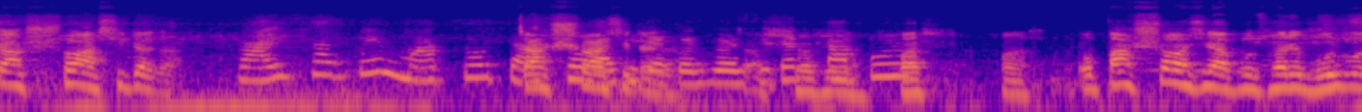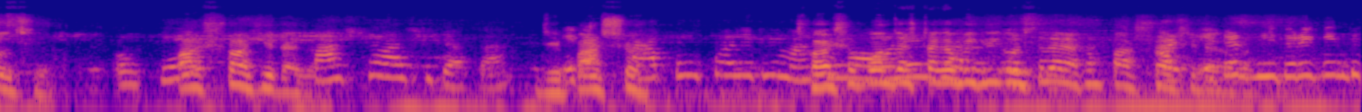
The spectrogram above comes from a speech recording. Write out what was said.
চারশো আশি টাকা। প্রাইস থাকবে মাত্র 480 চারশো টাকা। এটা কাপড় ও পাঁচশো আশি আপু সরি ভুল বলছি। ওকে? পাঁচশো আশি টাকা। পাঁচশো আশি টাকা। জি, 500 কাপড় কোয়ালিটি ছয়শো পঞ্চাশ টাকা বিক্রি করছিলেন এখন পাঁচশো আর আশি টাকা। এটার ভিতরে কিন্তু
